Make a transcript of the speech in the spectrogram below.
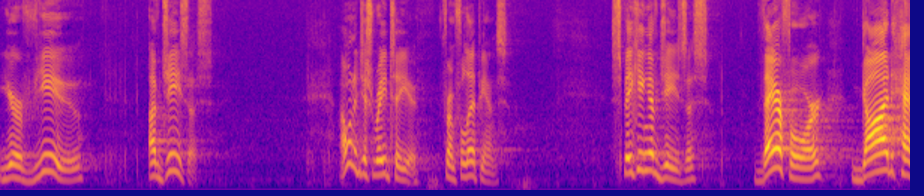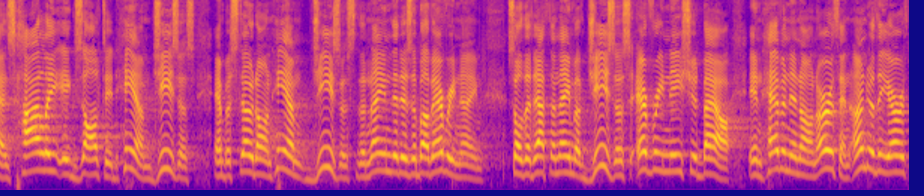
your view of Jesus. I want to just read to you from Philippians. Speaking of Jesus, therefore, God has highly exalted him, Jesus, and bestowed on him, Jesus, the name that is above every name, so that at the name of Jesus every knee should bow, in heaven and on earth and under the earth,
